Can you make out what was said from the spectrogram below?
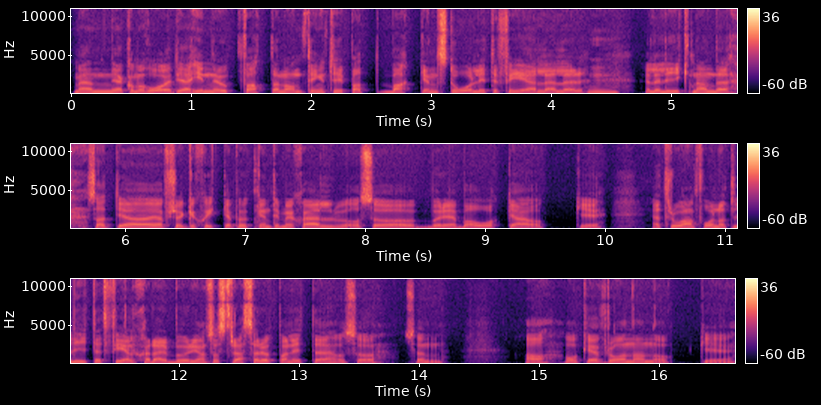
Men jag kommer ihåg att jag hinner uppfatta någonting, typ att backen står lite fel eller, eller liknande. Så att jag, jag försöker skicka pucken till mig själv och så börjar jag bara åka. Och, eh, jag tror han får något litet felskär där i början, så stressar upp han lite. Och så, sen ja, åker jag ifrån han och eh,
